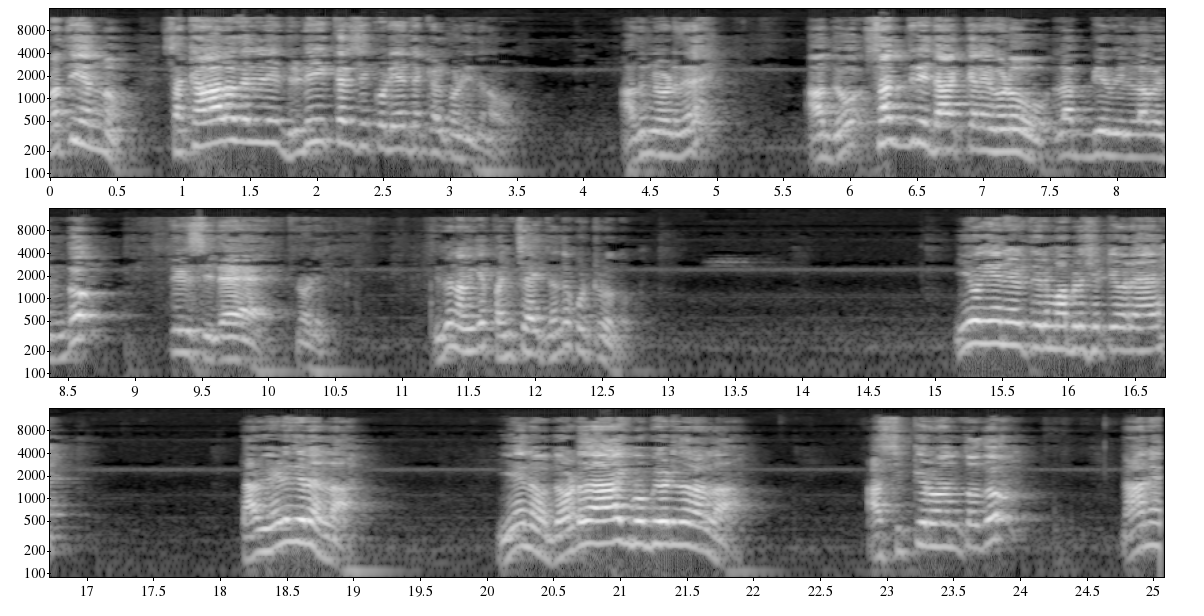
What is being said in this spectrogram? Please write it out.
ಪ್ರತಿಯನ್ನು ಸಕಾಲದಲ್ಲಿ ದೃಢೀಕರಿಸಿ ಕೊಡಿ ಅಂತ ಕೇಳ್ಕೊಂಡಿದ್ದೆ ನಾವು. ಅದನ್ನು ನೋಡಿದರೆ ಅದು ಸದ್ರಿ ದಾಖಲೆಗಳು ಲಭ್ಯವಿಲ್ಲವೆಂದು ತಿಳಿಸಿದೆ. ನೋಡಿ, ಇದು ನಮಗೆ ಪಂಚಾಯತ್ ಅಂತ ಕೊಟ್ಟಿರೋದು. ಇವಾಗ ಏನು ಹೇಳ್ತೀರಿ ಮಾಬಳ ಶೆಟ್ಟಿಯವರೇ? ತಾವು ಹೇಳಿದಿರಲ್ಲ, ಏನು ದೊಡ್ಡದಾಗಿ ಬೊಬ್ಬೆ ಹೇಳಿದಾರಲ್ಲ ಆ ಸಿಕ್ಕಿರುವಂಥದ್ದು ನಾನೇ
